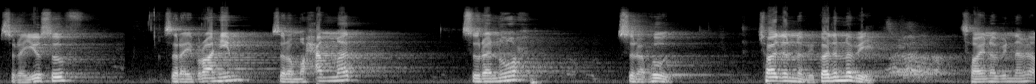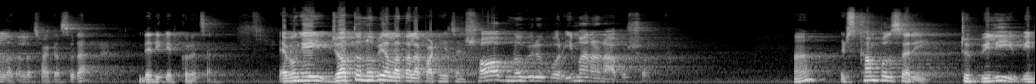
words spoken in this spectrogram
সুরা ইউসুফ, সুরা ইব্রাহিম, সুরা মোহাম্মদ, সুরা নূহ, সুরা হুদ। ছয়জন নবী। কয়জন নবী? ছয় নবীর নামে আল্লাহ তাআলা ছয়টা সুরা ডেডিকেট করেছেন। এবং এই যত নবী আল্লাহ তাআলা পাঠিয়েছেন, সব নবীর উপর ইমান আনা আবশ্যক। হ্যাঁ? It's compulsory to believe in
